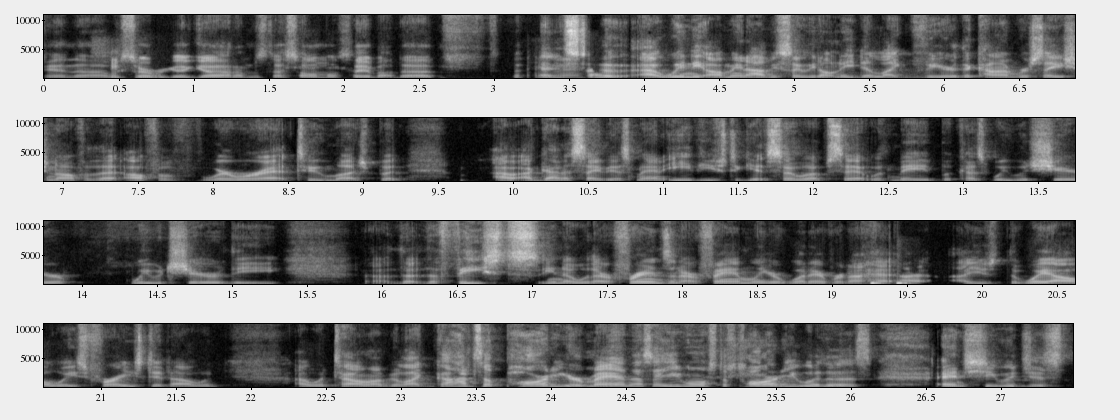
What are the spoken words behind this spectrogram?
and uh, we serve a good God. I'm, that's all I'm gonna say about that. And so uh, we need. I mean, obviously, we don't need to like veer the conversation off of that, off of where we're at too much. But I, I gotta say this, man. Eve used to get so upset with me because we would share, we would share the. Uh, the the feasts, you know, with our friends and our family or whatever, and I had I, I used the way I always phrased it. I would I would tell him, I'd be like, God's a partier, man. I said, He wants to party with us. And she would just,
